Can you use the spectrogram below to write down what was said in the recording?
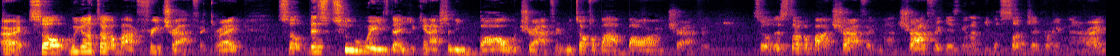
All right, so we're gonna talk about free traffic, right? So there's two ways that you can actually borrow traffic. We talk about borrowing traffic. So let's talk about traffic now. Traffic is gonna be the subject right now, right?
